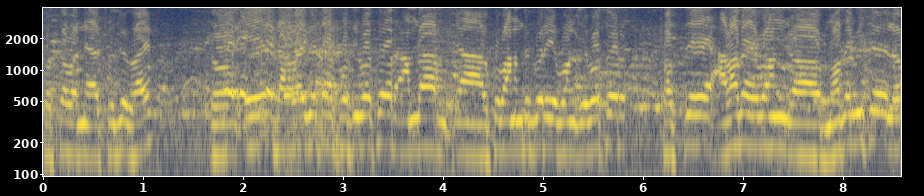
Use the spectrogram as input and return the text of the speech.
খোঁজখবর নেওয়ার সুযোগ হয়। তো এর ধারাবাহিকতা প্রতি বছর আমরা খুব আনন্দ করি এবং এবছর সবচেয়ে আলাদা এবং মজার বিষয় হলো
